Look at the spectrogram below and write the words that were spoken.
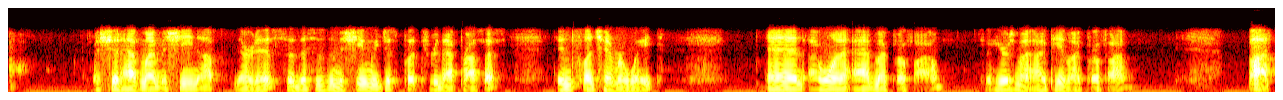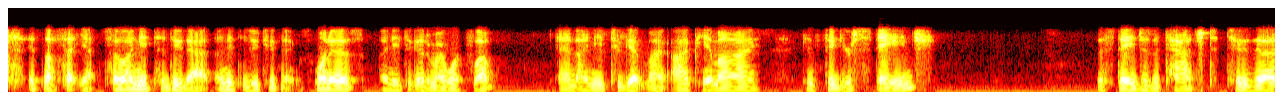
I should have my machine up. There it is. So this is the machine we just put through that process in Sledgehammer Wait. And I want to add my profile. So here's my IPMI profile. But it's not set yet. So I need to do that. I need to do two things. One is I need to go to my workflow and I need to get my IPMI configure stage. The stage is attached to the,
